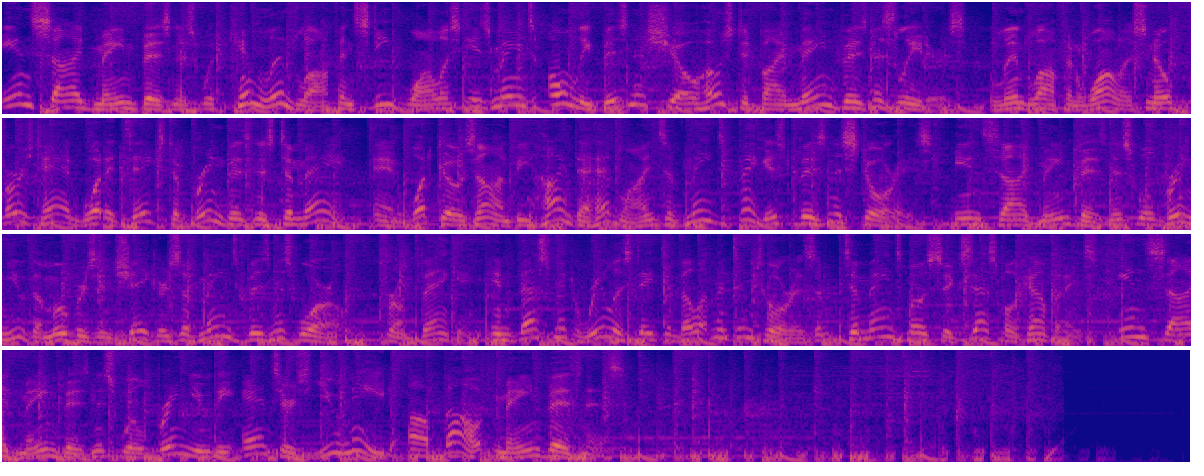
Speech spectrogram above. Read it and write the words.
Inside Maine Business with Kim Lindlof and Steve Wallace is Maine's only business show hosted by Maine business leaders. Lindlof and Wallace know firsthand what it takes to bring business to Maine and what goes on behind the headlines of Maine's biggest business stories. Inside Maine Business will bring you the movers and shakers of Maine's business world. From banking, investment, real estate development, and tourism to Maine's most successful companies, Inside Maine Business will bring you the answers you need about Maine business.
